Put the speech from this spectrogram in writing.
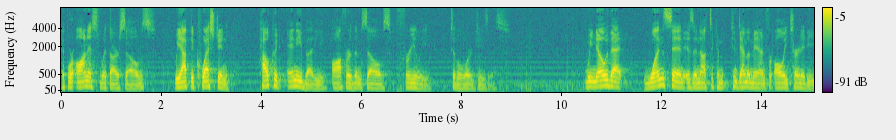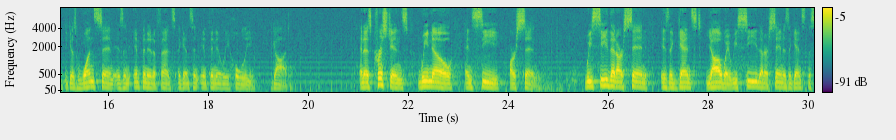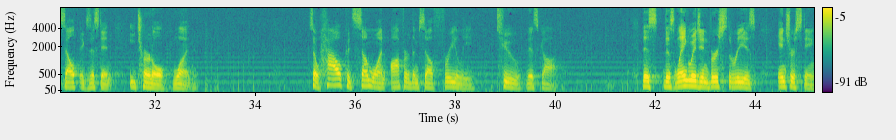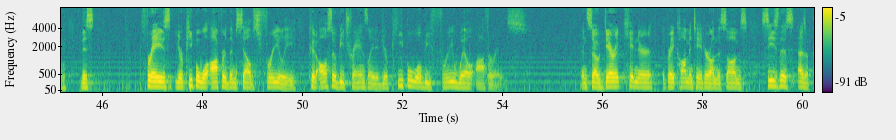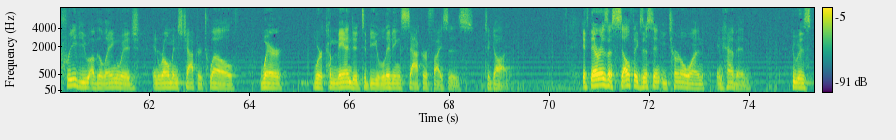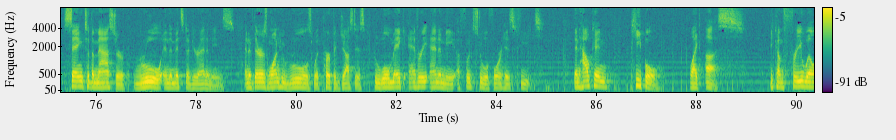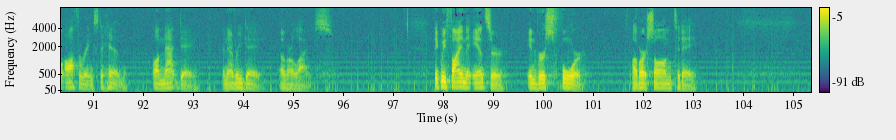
if we're honest with ourselves, we have to question how could anybody offer themselves freely to the Lord Jesus? We know that one sin is enough to con- condemn a man for all eternity because one sin is an infinite offense against an infinitely holy God. And as Christians, we know and see our sin. We see that our sin is against Yahweh. We see that our sin is against the self existent, eternal one. So, how could someone offer themselves freely to this God? this, this language in verse 3 is interesting. This phrase, your people will offer themselves freely, could also be translated, your people will be free will offerings. And so Derek Kidner, a great commentator on the Psalms, sees this as a preview of the language in Romans chapter 12, where we're commanded to be living sacrifices to God. If there is a self existent, eternal one in heaven who is saying to the master, rule in the midst of your enemies, and if there is one who rules with perfect justice, who will make every enemy a footstool for his feet, then how can people like us become free will offerings to him on that day and every day of our lives? I think we find the answer in verse 4 of our psalm today.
